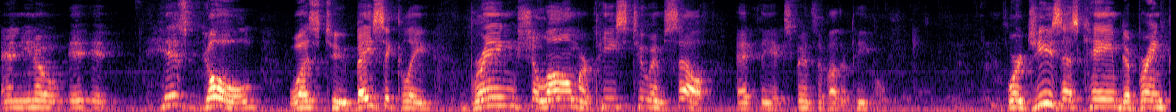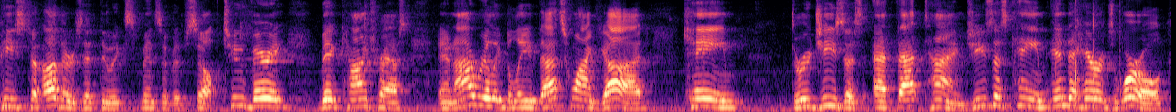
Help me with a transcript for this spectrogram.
And you know, it, it, his goal was to basically bring shalom or peace to himself at the expense of other people where Jesus came to bring peace to others at the expense of himself. Two very big contrasts. And I really believe that's why God came through Jesus at that time. Jesus came into Herod's world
